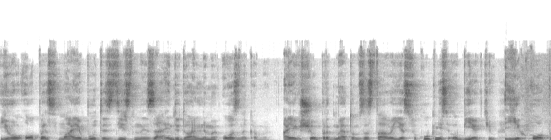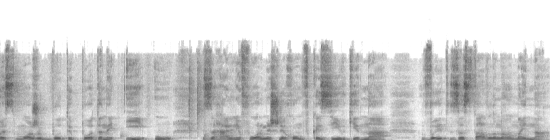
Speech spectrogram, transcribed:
його опис має бути здійснений за індивідуальними ознаками. А якщо предметом застави є сукупність об'єктів, їх опис може бути поданий і у загальній формі шляхом вказівки на вид заставленого майна.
